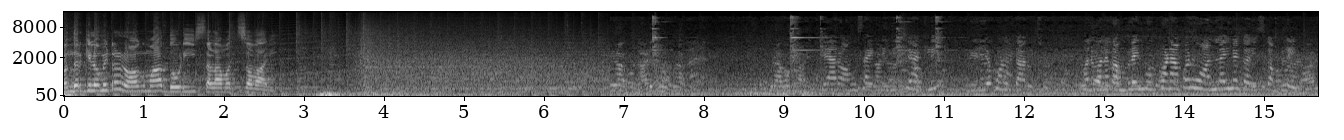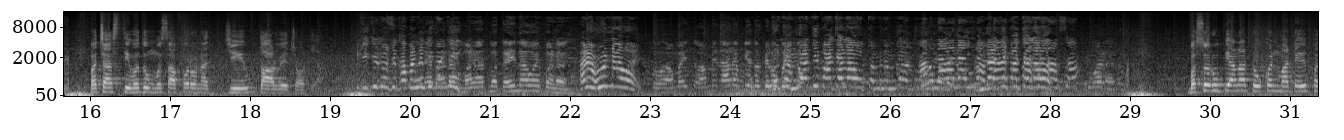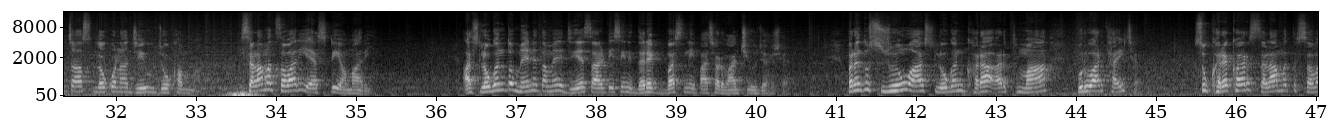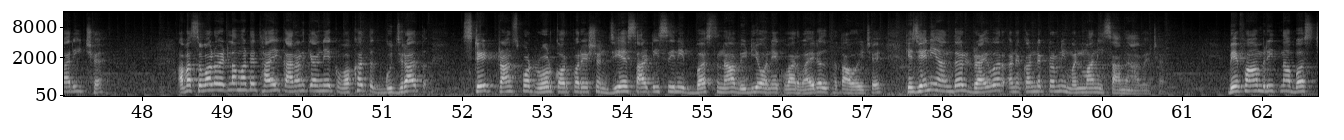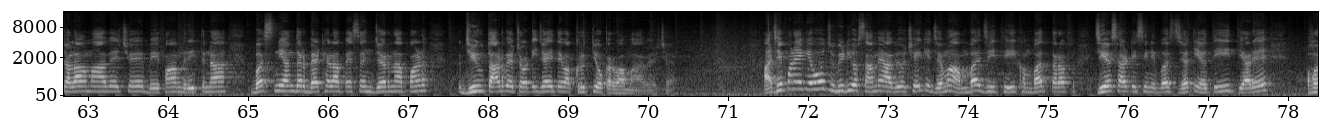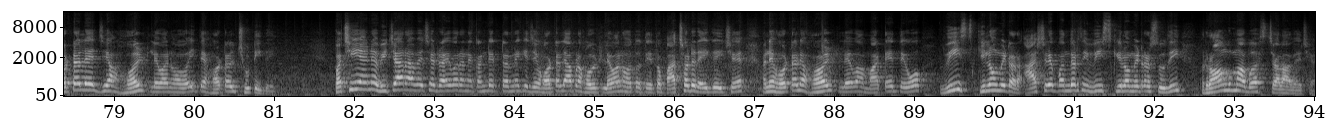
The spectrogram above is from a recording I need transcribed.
પંદર કિલોમીટર રોંગમાં દોડી સલામત સવારી. કે આ રોંગ સાઈડ લીધી છે આટલી. વીડિયો પણ ઉતારું છું. અને મને કમ્પ્લેન બુક પણ આપો હું ઓનલાઈન કરીશ કમ્પ્લેન પચાસથી વધુ મુસાફરોના જીવ તાળવે ચોટ્યા. ટિકિટો છે ખબર નથી પડતી? મારા હાથમાં કઈ ના હોય પણ અરે હું ના હોય? તો અમે અમે ના રમીએ તો તો પેલો ભાઈ તો- પાછા લાવો તમને અમદાવાદ અમદાવાદ આવીને અમદાવાદથી પાછા લાવો આવશો બસો રૂપિયાના ટોકન માટે પચાસ લોકોના જીવ જોખમમાં. સલામત સવારી એસટી અમારી. આ સ્લોગન તો મેં તમે જીએસઆરટીસીની દરેક બસની પાછળ વાંચ્યું જ હશે. પરંતુ શું આ સ્લોગન ખરા અર્થમાં પુરવાર થાય છે? શું ખરેખર સલામત સવારી છે? આવા સવાલો એટલા માટે થાય કારણ કે અનેક વખત Gujarat state transport road corporation જીએસઆરટીસીની બસના વીડિયો અનેકવાર વાયરલ થતા હોય છે કે જેની અંદર ડ્રાઈવર અને કંડક્ટરની મનમાની સામે આવે છે. બેફામ રીતના બસ ચલાવવામાં આવે છે, બેફામ રીતના બસની અંદર બેઠેલા પેસેન્જરના પણ જીવ તાળવે ચોંટી જાય તેવા કૃત્યો કરવામાં આવે છે. આજે પણ એક એવો જ વીડિયો સામે આવ્યો છે કે જેમાં અંબાજીથી ખંભાત તરફ જીએસઆરટીસીની બસ જતી હતી, ત્યારે હોટલે જ્યાં હોલ્ટ લેવાનો હોય તે હોટલ છૂટી ગઈ. પછી એને વિચાર આવે છે ડ્રાઈવર અને કંડક્ટરને કે જે હોટલે આપણે હોલ્ટ લેવાનો હતો તે તો પાછળ રહી ગઈ છે અને હોટલે હોલ્ટ લેવા માટે તેઓ વીસ કિલોમીટર, આશરે પંદરથી વીસ કિલોમીટર સુધી રોંગમાં બસ ચલાવે છે.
